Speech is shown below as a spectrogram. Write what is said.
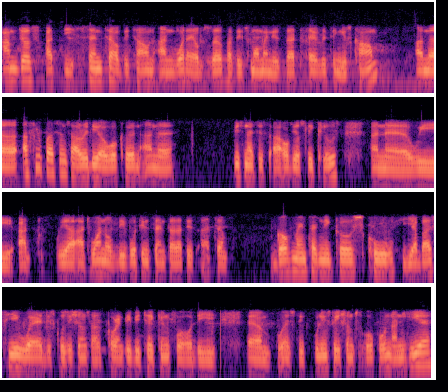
I'm just at the center of the town, and what I observe at this moment is that everything is calm, and uh, a few persons are already awoken, and uh, businesses are obviously closed, and uh, we we are at one of the voting center that is at um, Government Technical School Yabasi, where dispositions are currently be taken for the um, the polling station to open, and here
